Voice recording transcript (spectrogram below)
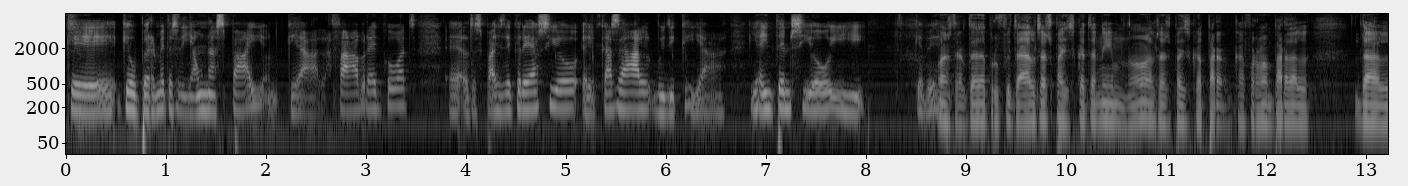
que, sí. que ho permet, és a dir, hi ha un espai on que hi ha la Fabra, Coats, eh, els espais de creació, el casal, vull dir que hi ha, hi ha intenció i que bé. Bueno, es tracta d'aprofitar els espais que tenim, no? els espais que, par, que formen part del, del,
